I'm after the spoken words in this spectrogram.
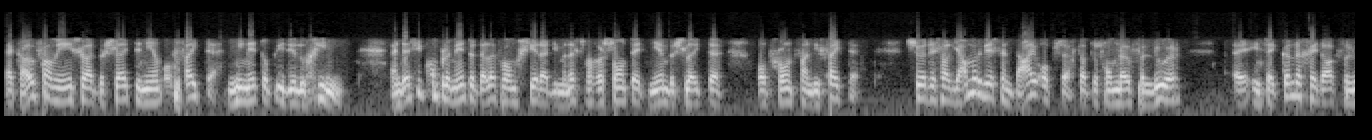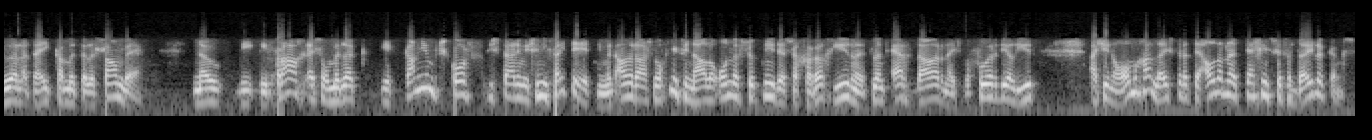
ek hou van mense wat besluite neem op feite, nie net op ideologie nie. En dis die kompliment wat hulle vir hom gee dat die minister van gesondheid neem besluite op grond van die feite. So dit sal jammer wees in daai opsig dat ons hom nou verloor uh, en sy kundigheid dalk verloor dat hy kan met hulle saamwerk. Nou die die vraag is onmiddellik, jy kan nie op skors die stadium as jy nie feite het nie. Met ander daar's nog nie finale ondersoek nie. Dis 'n gerug hier en dit klink erg daar en hy's bevoordeel hier. As jy na hom gaan luister, het hy nou tegniese verduidelikings.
